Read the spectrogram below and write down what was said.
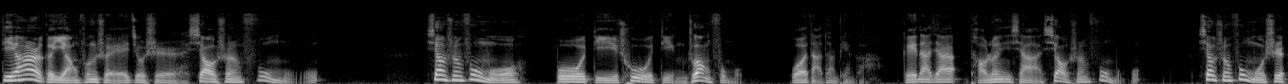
第二个养风水就是孝顺父母，孝顺父母。不抵触顶撞父母，我打断片刻，给大家讨论一下孝顺父母。孝顺父母是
